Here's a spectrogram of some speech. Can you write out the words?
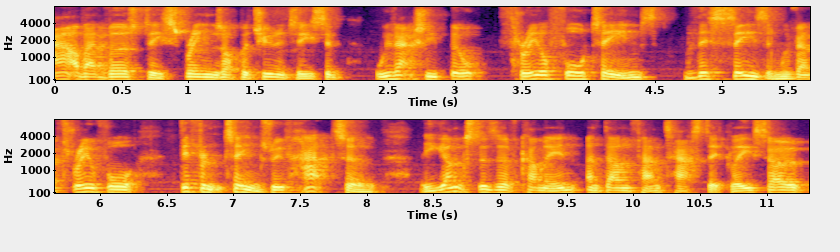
out of adversity springs opportunity. He said, we've actually built three or four teams this season. We've had three or four different teams. We've had to. The youngsters have come in and done fantastically. So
